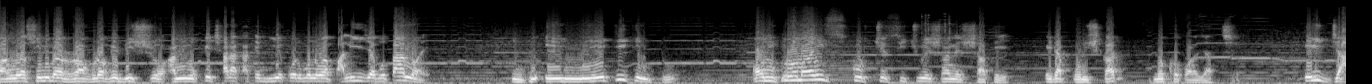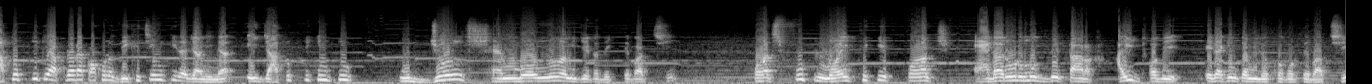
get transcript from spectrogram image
বাংলা সিনেমার রগরগে দৃশ্য, আমি ওকে ছাড়া কাকে বিয়ে করব না বা পালিয়ে যাব তা নয়। কিন্তু এই মেয়েটি কিন্তু কম্প্রোমাইজ করছে সিচুয়েশনের সাথে। এটা পরিষ্কার লক্ষ্য করা যাচ্ছে। এই জাতকটিকে আপনারা কখনো দেখেছেন কিনা জানি না। এই জাতকটি কিন্তু উজ্জ্বল শ্যামবর্ণ, আমি যেটা দেখতে পাচ্ছি। পাঁচ ফুট নয় থেকে পাঁচ এগারোর মধ্যে তার হাইট হবে, এটা কিন্তু আমি লক্ষ্য করতে পারছি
